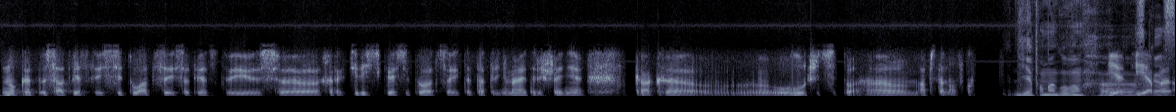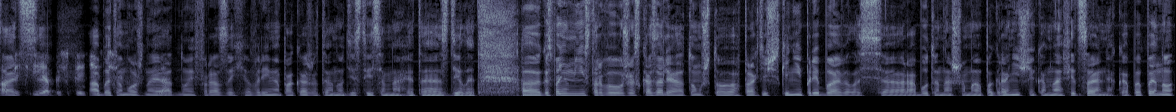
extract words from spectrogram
ну, в соответствии с ситуацией, в соответствии с э, характеристикой ситуации, тогда принимает решение, как э, улучшить ситуа- э, обстановку. Я помогу вам э, и, сказать. И об, и об этом можно да. и одной фразой время покажет, и оно действительно это сделает. Э, господин министр, вы уже сказали о том, что практически не прибавилась э, работа нашим пограничникам на официальных КПП, но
